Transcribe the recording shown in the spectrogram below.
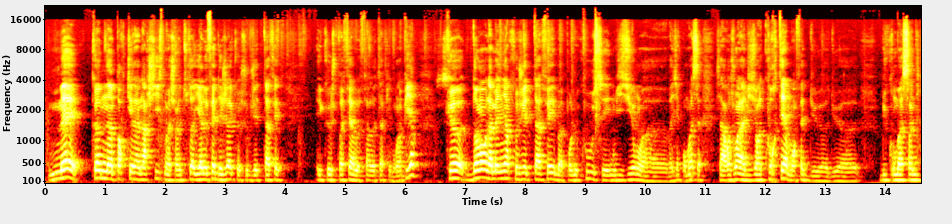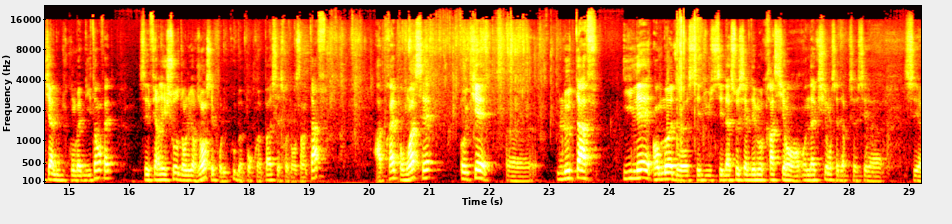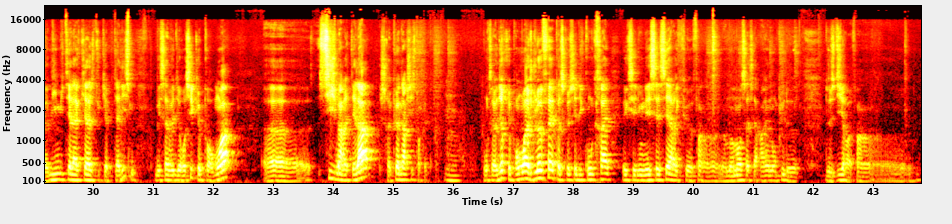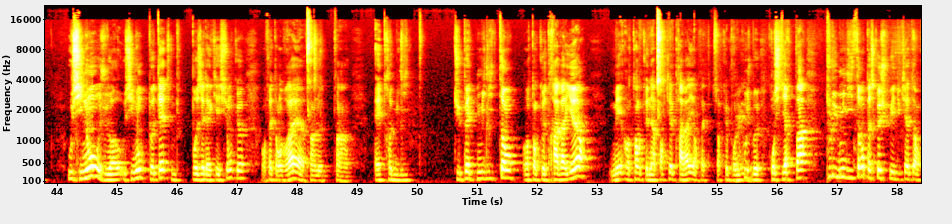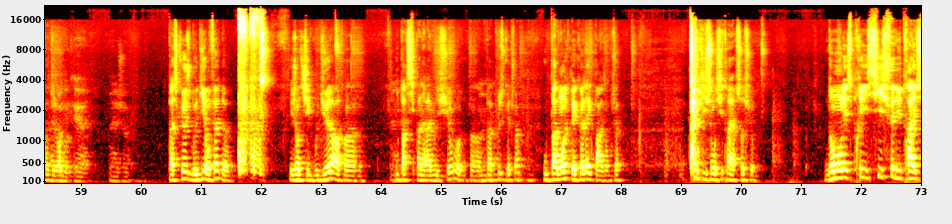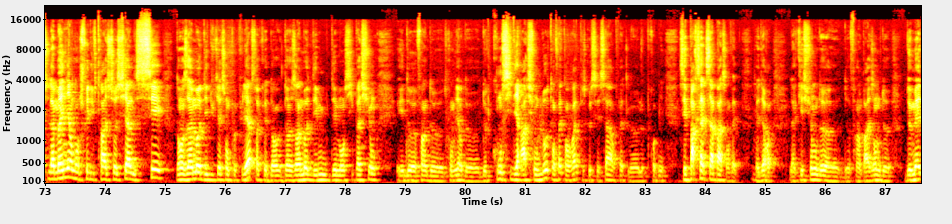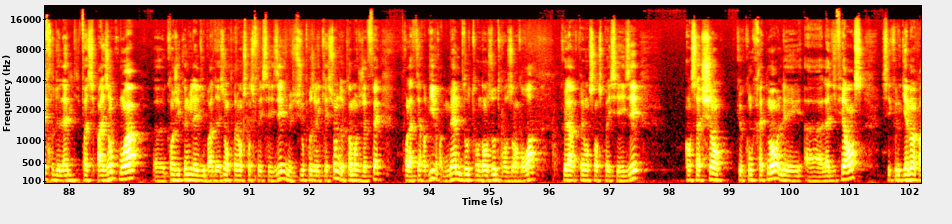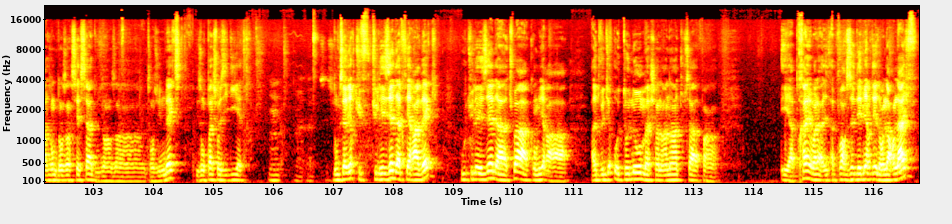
mais comme n'importe quel anarchiste, machin, il y a le fait déjà que je suis obligé de taffer et que je préfère le faire le taf les moins pires, que dans la manière que j'ai de taffer, bah, pour le coup, c'est une vision, euh, dire pour moi, ça, ça rejoint la vision à court terme en fait du, euh, du, euh, du combat syndical ou du combat militant en fait. C'est faire les choses dans l'urgence et pour le coup, bah, pourquoi pas, que ce soit dans un taf. Après, pour moi, c'est ok, euh, le taf, il est en mode, euh, c'est du, c'est de la social-démocratie en, en action, c'est-à-dire que c'est, c'est, euh, c'est, limiter la case du capitalisme, mais ça veut dire aussi que pour moi, euh, si je m'arrêtais là, je serais plus anarchiste en fait. Mhm. Donc ça veut dire que pour moi, je le fais parce que c'est du concret et que c'est du nécessaire et que, enfin, à un moment, ça sert à rien non plus de, de se dire, enfin, euh, ou sinon, je, ou sinon peut-être poser la question que, en fait, en vrai, enfin, le, enfin, être militant, tu peux être militant en tant que travailleur, mais en tant que n'importe quel travail, en fait. Sauf que pour le coup, je me considère pas plus militant parce que je suis éducateur, en fait, aujourd'hui. Ok, ouais. Ouais, je vois. Parce que je me dis, en fait, euh, les gens de chez Goodyear, enfin, ils participent à la révolution, euh, enfin, pas plus que, tu vois, ou pas moins que mes collègues, par exemple, tu vois, qui sont aussi travailleurs sociaux. Dans mon esprit, si je fais du travail, la manière dont je fais du travail social, c'est dans un mode d'éducation populaire, c'est-à-dire que dans, un mode d'ém- d'émancipation et de, enfin de, comment dire, de, considération de l'autre, en fait, en vrai, parce que c'est ça, en fait, le, premier. C'est par ça que ça passe, en fait. C'est-à-dire la question de, enfin, par exemple, de, de mettre de la. Enfin, par exemple, moi, euh, quand j'ai connu la libre adhésion en prévention spécialisée, je me suis toujours posé la question de comment je fais pour la faire vivre, même dans d'autres endroits que la prévention spécialisée, en sachant que concrètement, les, euh, la différence, c'est que le gamin, par exemple, dans un CESAD ou dans, un, dans une MEX, ils n'ont pas choisi d'y être. Ouais, sûr. Donc ça veut dire que tu, tu les aides à faire avec, ou tu les aides à, tu vois, à, comment dire, à, à devenir autonome, machin, nan, nan, tout ça. Enfin, et après, voilà, à pouvoir se démerder dans leur life.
